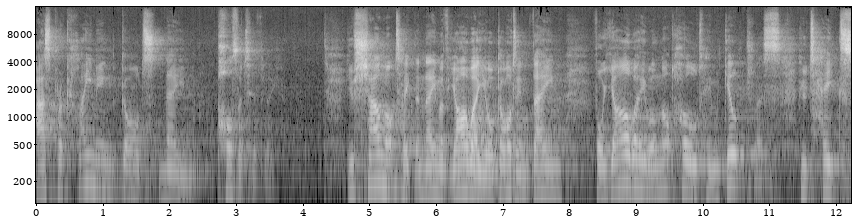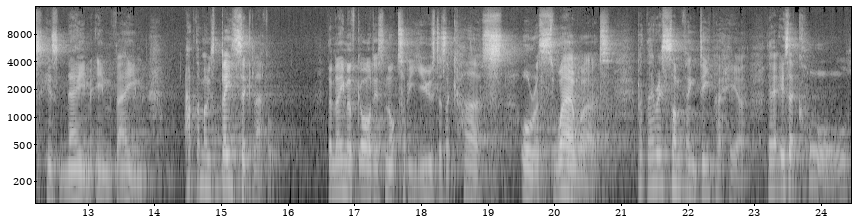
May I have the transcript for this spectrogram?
as proclaiming God's name positively. You shall not take the name of Yahweh your God in vain, for Yahweh will not hold him guiltless who takes his name in vain. At the most basic level, the name of God is not to be used as a curse or a swear word, but there is something deeper here. There is a call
